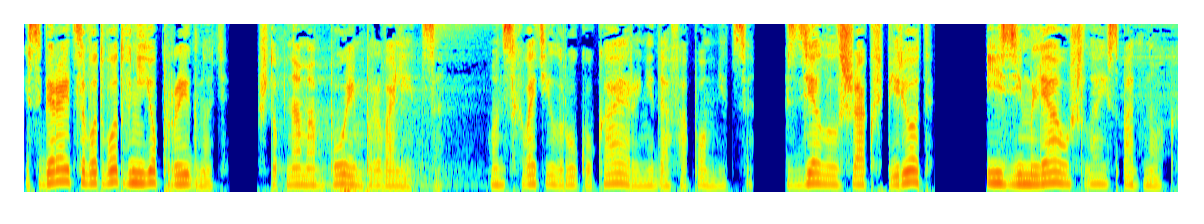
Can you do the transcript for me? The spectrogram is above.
и собирается вот-вот в нее прыгнуть, чтоб нам обоим провалиться. Он схватил руку Кайры, не дав опомниться, сделал шаг вперед, и земля ушла из-под ног.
